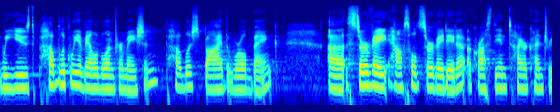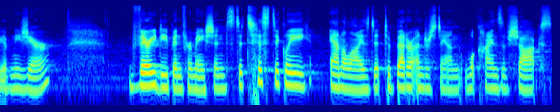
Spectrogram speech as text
We used publicly available information published by the World Bank uh, survey, household survey data across the entire country of Niger. Very deep information, statistically analyzed it to better understand what kinds of shocks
